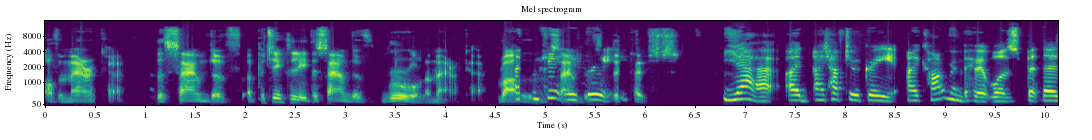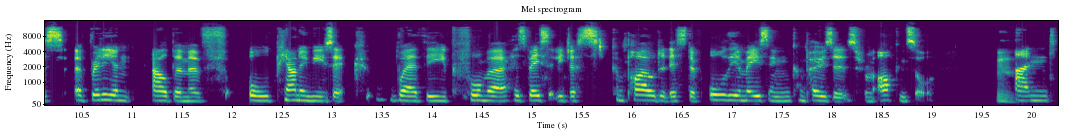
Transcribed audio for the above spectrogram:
of America the sound of, uh, particularly the sound of rural America, rather than the sound agree. of the coasts. Yeah, I'd, I'd have to agree. I can't remember who it was, but there's a brilliant album of all piano music where the performer has basically just compiled a list of all the amazing composers from Arkansas. Mm. And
